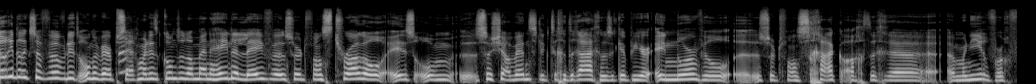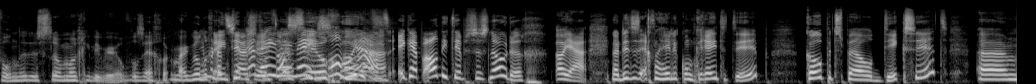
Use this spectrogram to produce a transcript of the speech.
Sorry dat ik zoveel over dit onderwerp zeg, maar dit komt omdat mijn hele leven een soort van struggle is om eh, sociaal wenselijk te gedragen. Dus ik heb hier enorm veel eh, soort van schaakachtige eh, manieren voor gevonden. Dus dan mogen jullie weer heel veel zeggen hoor. Maar ik wil Ja, nog maar één tip geven. fantastisch. heel goed. Ja, want Ik heb al die tips dus nodig. Oh ja, nou dit is echt een hele concrete tip. Koop het spel Dixit. Ehm,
